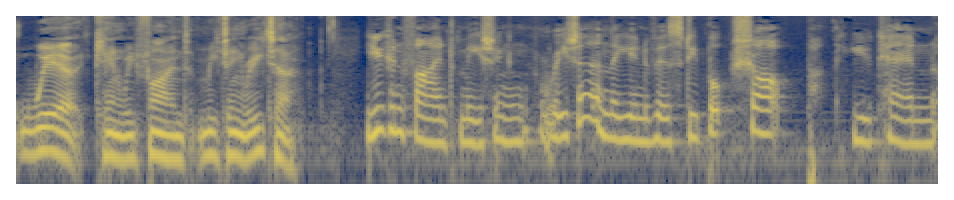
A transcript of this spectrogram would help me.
Where can we find Meeting Rita? You can find Meeting Rita in the University Bookshop. You can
